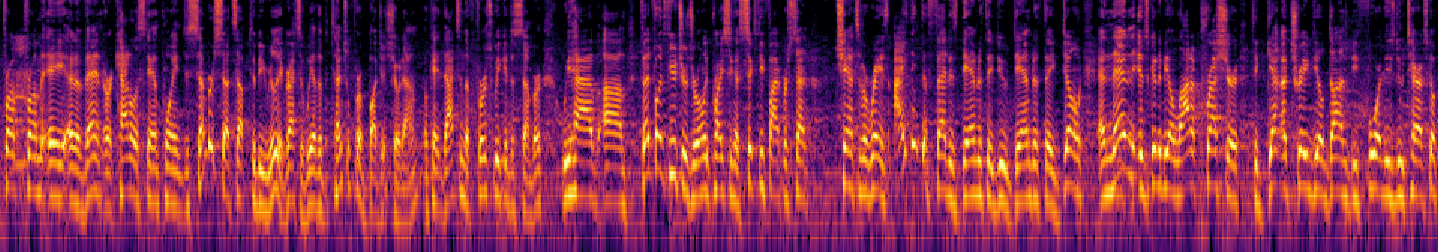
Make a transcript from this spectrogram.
from from a, an event or a catalyst standpoint, December sets up to be really aggressive. We have the potential for a budget showdown. Okay, that's in the first week of December. We have um, Fed funds futures are only pricing a 65 percent chance of a raise. I think the Fed is damned if they do, damned if they don't. And then it's going to be a lot of pressure to get a trade deal done before these new tariffs go.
